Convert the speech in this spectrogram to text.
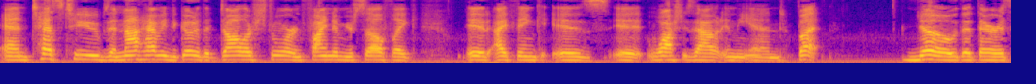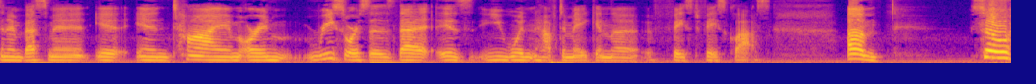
and test tubes and not having to go to the dollar store and find them yourself, like it, I think, is, it washes out in the end. But know that there is an investment in time or in resources that is you wouldn't have to make in the face-to-face -face class. Um, so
